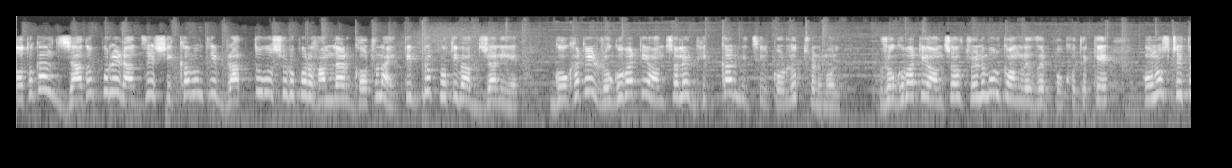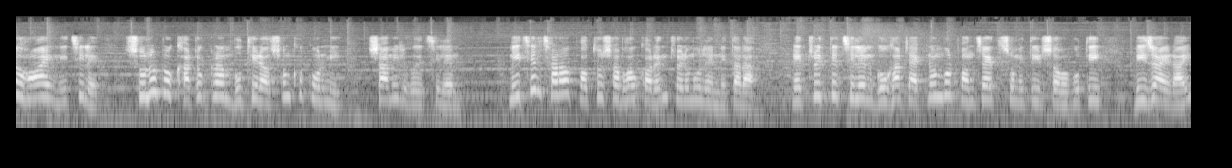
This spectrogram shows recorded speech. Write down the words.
গতকাল যাদবপুরে রাজ্যের শিক্ষামন্ত্রী ব্রাত্য বসুর উপর হামলার ঘটনায় তীব্র প্রতিবাদ জানিয়ে গোঘাটের রঘুবাটি অঞ্চলে ধিক্কার মিছিল করল তৃণমূল। রঘুবাটি অঞ্চল তৃণমূল কংগ্রেসের পক্ষ থেকে অনুষ্ঠিত হয় মিছিলে সুলুট ও খাটগ্রাম বুথের অসংখ্য কর্মী সামিল হয়েছিলেন। মিছিল ছাড়াও পথসভাও করেন তৃণমূলের নেতারা। নেতৃত্বে ছিলেন গোঘাট এক নম্বর পঞ্চায়েত সমিতির সভাপতি বিজয় রায়,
